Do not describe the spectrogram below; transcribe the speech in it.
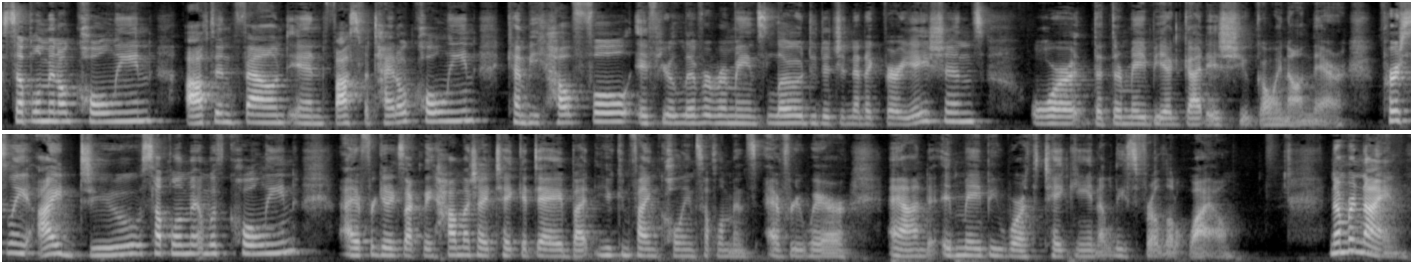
Supplemental choline, often found in phosphatidylcholine, can be helpful if your liver remains low due to genetic variations or that there may be a gut issue going on there. Personally, I do supplement with choline. I forget exactly how much I take a day, but you can find choline supplements everywhere, and it may be worth taking at least for a little while. Number nine,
